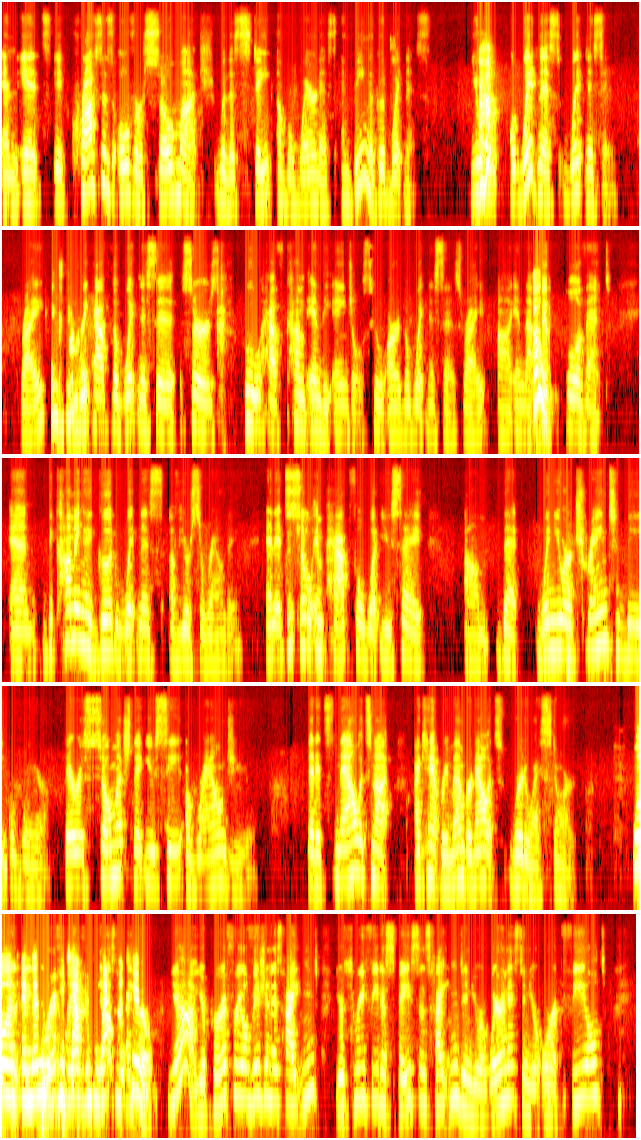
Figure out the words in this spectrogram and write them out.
and it's it crosses over so much with a state of awareness and being a good witness. You uh-huh. are a witness witnessing, right? Exactly. And we have the witnesses who have come in, the angels who are the witnesses, right? Uh, in that oh. biblical event, and becoming a good witness of your surrounding and it's so impactful what you say um, that when you are trained to be aware, there is so much that you see around you that it's now it's not, I can't remember. Now it's where do I start? Well, and, and then you tap into that one too. Yeah, your peripheral vision is heightened, your three feet of space is heightened in your awareness in your auric field.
